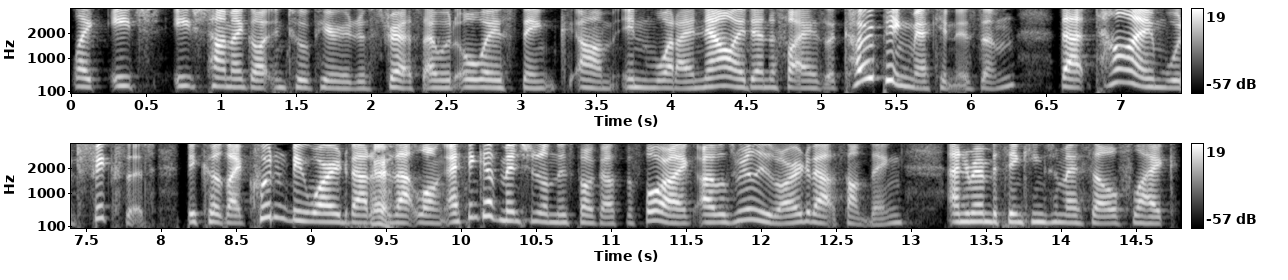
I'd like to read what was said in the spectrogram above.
like each each time I got into a period of stress, I would always think, um, in what I now identify as a coping mechanism, that time would fix it because I couldn't be worried about it for that long. I think I've mentioned on this podcast before, like I was really worried about something, and I remember thinking to myself, like,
